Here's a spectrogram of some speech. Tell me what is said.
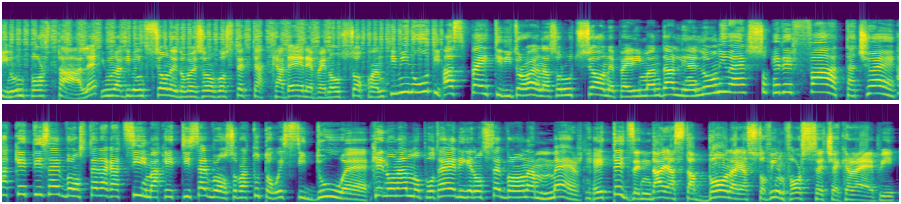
in un portale, in una dimensione dove sono costretti a cadere per non so quanti minuti, aspetti di trovare una soluzione per rimandarli nel loro universo ed è fatta, cioè, a che ti servono ste ragazzini, ma che ti servono soprattutto questi due, che non hanno poteri, che non servono una merda. E te Zendaya sta buona che a sto film forse c'è crepi.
